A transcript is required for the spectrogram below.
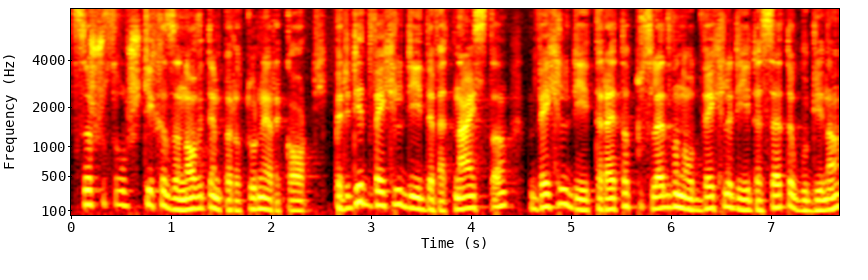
също съобщиха за нови температурни рекорди. Преди 2019-2003, последвана от 2010 година,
